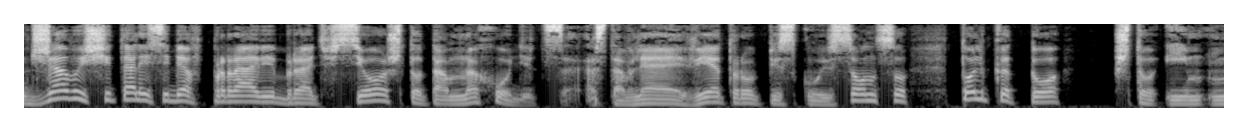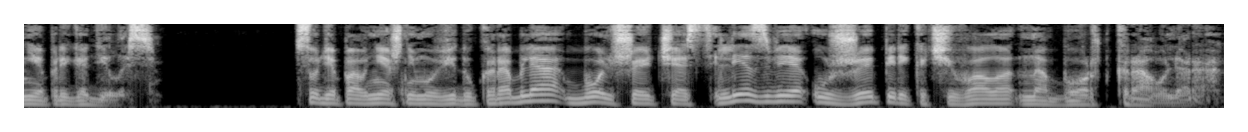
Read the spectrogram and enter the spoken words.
джавы считали себя вправе брать все, что там находится, оставляя ветру, песку и солнцу только то, что им не пригодилось. Судя по внешнему виду корабля, большая часть лезвия уже перекочевала на борт краулера.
